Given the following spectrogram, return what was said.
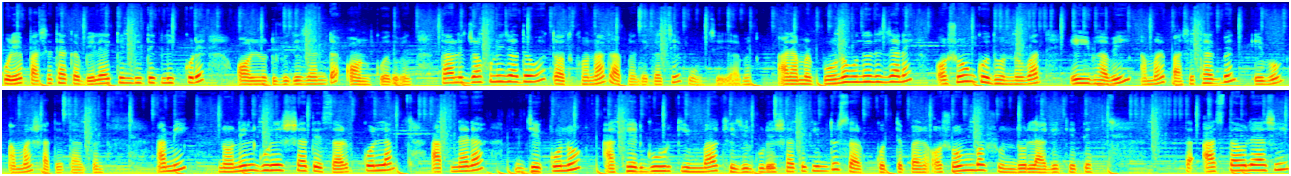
করে পাশে থাকা বেল আইকনটিতে ক্লিক করে অল নোটিফিকেশানটা অন করে দেবেন। তাহলে যখনই যা দেবো তৎক্ষণাৎ আপনাদের কাছে পৌঁছে যাবে। আর আমার পুরনো বন্ধুদের জানাই অসংখ্য ধন্যবাদ। এইভাবেই আমার পাশে থাকবেন এবং আমার সাথে থাকবেন। আমি ননেল গুড়ের সাথে সার্ভ করলাম। আপনারা যে কোনো আখের গুড় কিংবা খেজুর গুড়ের সাথে কিন্তু সার্ভ করতে পারেন। অসম্ভব সুন্দর লাগে খেতে। তা আজ তাহলে আসি।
